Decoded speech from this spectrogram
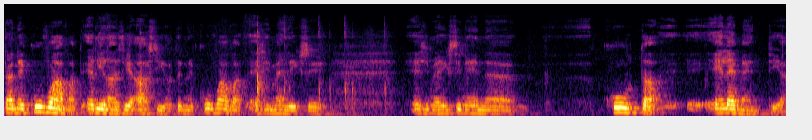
tai ne kuvaavat erilaisia asioita. Ne kuvaavat esimerkiksi, esimerkiksi niin, kuutta elementtiä.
